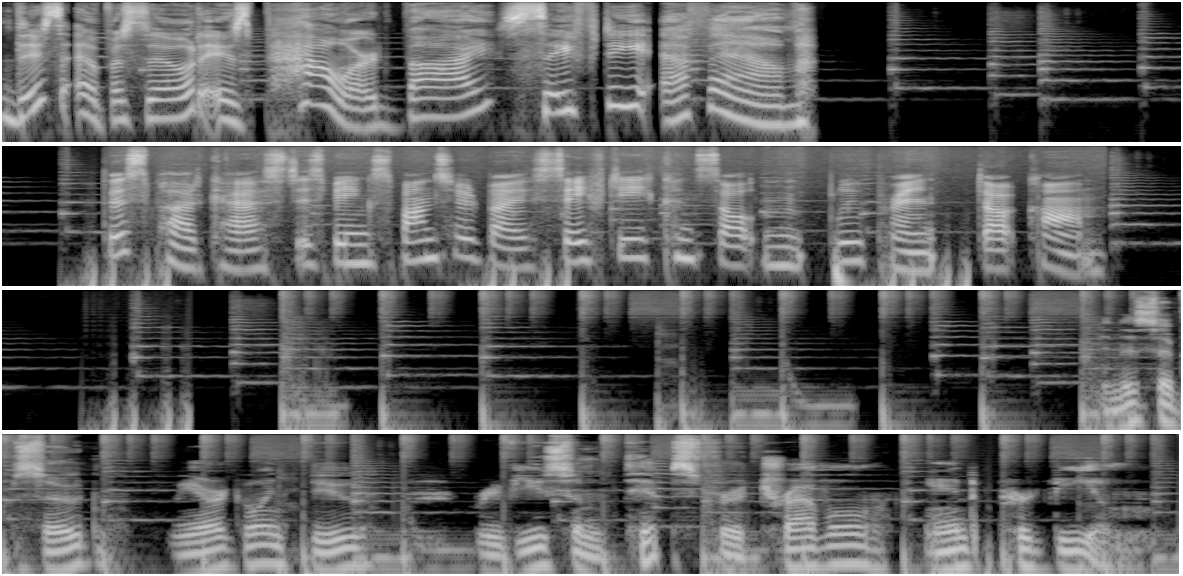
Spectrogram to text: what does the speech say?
This episode is powered by Safety FM. This podcast is being sponsored by safetyconsultantblueprint.com. In this episode, we are going to review some tips for travel and per diem.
